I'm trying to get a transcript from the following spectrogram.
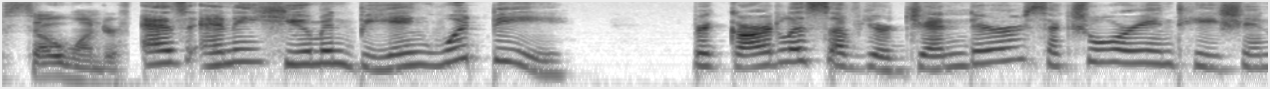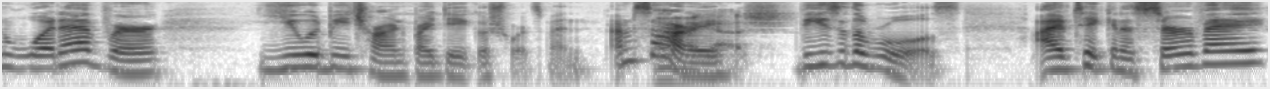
so wonderful. As any human being would be. Regardless of your gender, sexual orientation, whatever, you would be charmed by Diego Schwartzman. I'm oh sorry. gosh. These are the rules. I've taken a survey.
